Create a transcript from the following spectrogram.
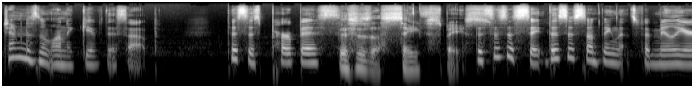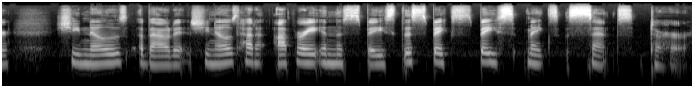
Jem doesn't want to give this up. This is purpose. This is a safe space. This is a sa- this is something that's familiar. She knows about it. She knows how to operate in this space. This space space makes sense to her.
